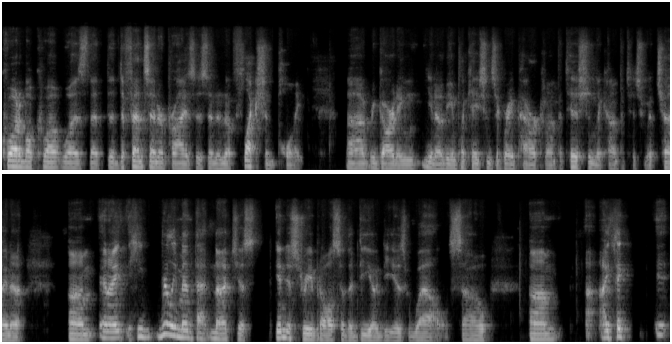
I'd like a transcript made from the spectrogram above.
quotable quote was that the defense enterprise is in an inflection point uh, regarding, you know, the implications of great power competition, the competition with China. Um, and I, he really meant that not just industry, but also the DoD as well. So um, I think it,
